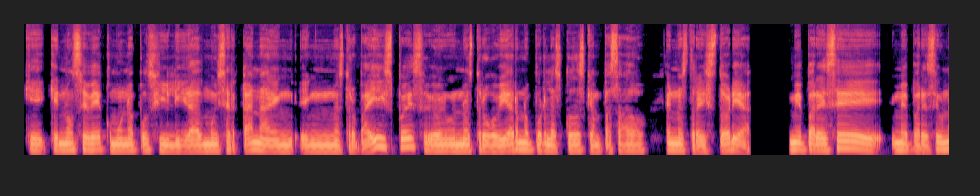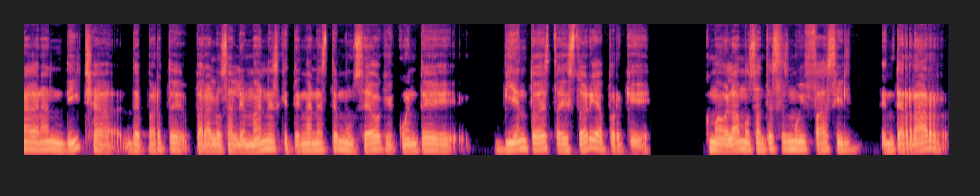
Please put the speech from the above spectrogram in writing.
que, no se ve como una posibilidad muy cercana en, en nuestro país, pues, en nuestro gobierno por las cosas que han pasado en nuestra historia. Me parece, me parece una gran dicha de parte para los alemanes que tengan este museo que cuente bien toda esta historia, porque, como hablamos antes, es muy fácil enterrar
